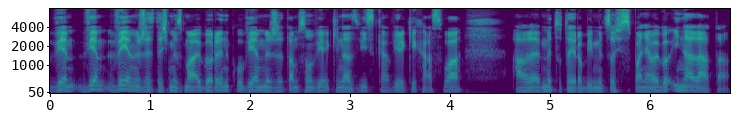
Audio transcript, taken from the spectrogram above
wiem, wiem, wiemy, że jesteśmy z małego rynku, wiemy, że tam są wielkie nazwiska, wielkie hasła, ale my tutaj robimy coś wspaniałego i na lata.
